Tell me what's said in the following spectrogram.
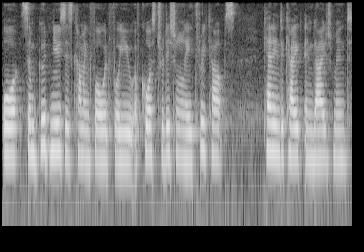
or some good news is coming forward for you. Of course, traditionally, Three Cups can indicate engagement,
